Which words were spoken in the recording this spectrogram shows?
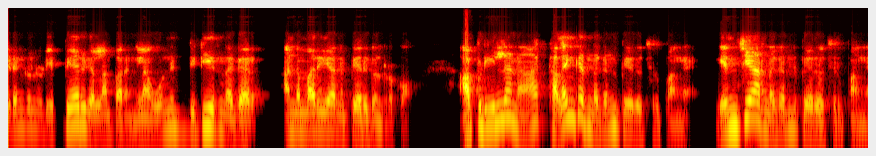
இடங்களுடைய பேர்கள்லாம் பாருங்களேன். ஒண்ணு திடீர் நகர் அந்த மாதிரியான பேர்கள் இருக்கும். அப்படி இல்லைன்னா கலைஞர் நகர்னு பேர் வச்சிருப்பாங்க. எம்ஜிஆர் நகர்னு பேர் வச்சிருப்பாங்க.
